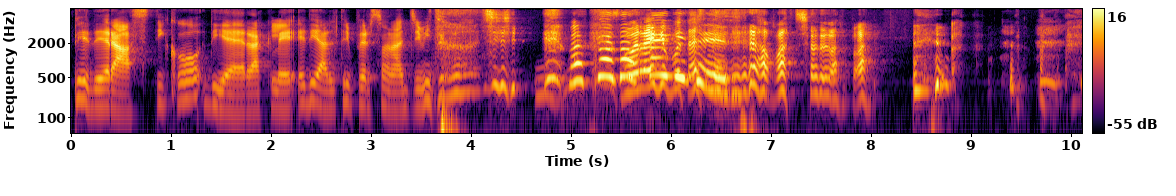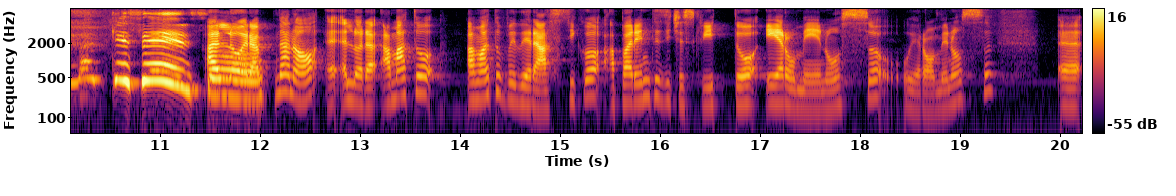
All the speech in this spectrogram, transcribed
pederastico di Eracle e di altri personaggi mitologici. Ma cosa Vorrei che poteste dicendo? vedere la faccia della Fra. Ma che senso? Allora, no, no, eh, allora, amato, amato pederastico, a parentesi c'è scritto Eromenos o Eromenos, eh,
